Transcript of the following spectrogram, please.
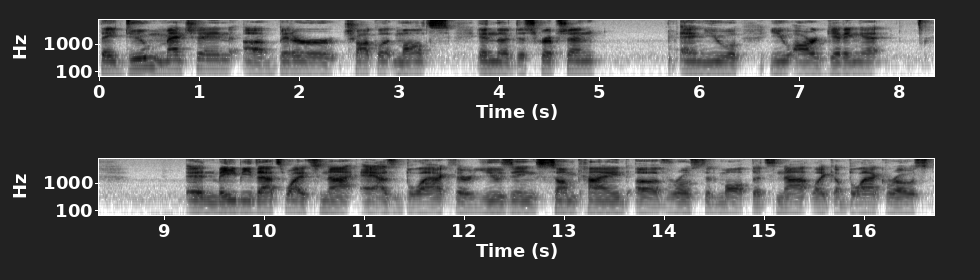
They do mention uh, bitter chocolate malts in the description, and you you are getting it and maybe that's why it's not as black. They're using some kind of roasted malt that's not like a black roast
